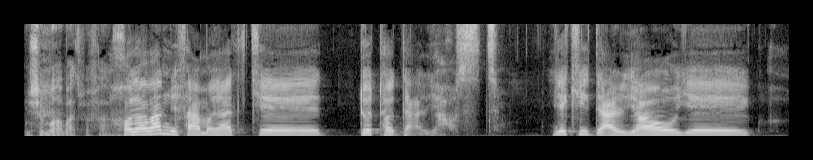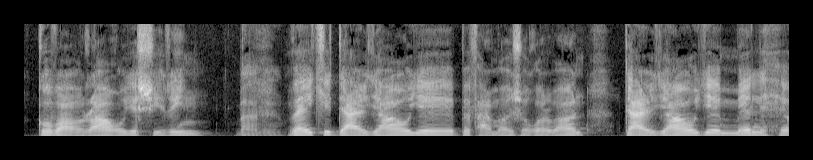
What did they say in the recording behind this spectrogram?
میشه محبت بفرمایید. خداوند میفرماید که دو تا دریاست. یکی دریای گوارای شیرین بله. و یکی دریای به فرمایش قربان دریای ملح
